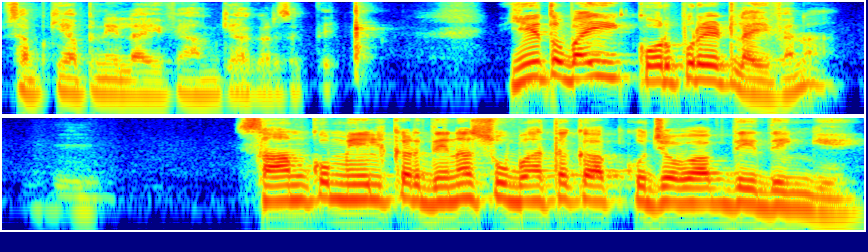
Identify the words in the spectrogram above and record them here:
सबकी अपनी लाइफ है हम क्या कर सकते? ये तो भाई कॉरपोरेट लाइफ है ना। शाम को मेल कर देना, सुबह तक आपको जवाब दे देंगे।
